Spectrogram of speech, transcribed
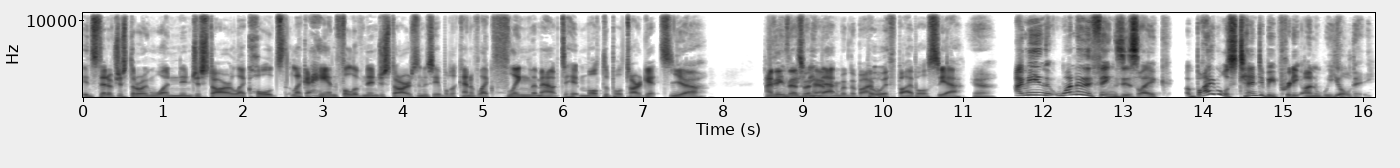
instead of just throwing one ninja star, like holds like a handful of ninja stars and is able to kind of like fling them out to hit multiple targets. Yeah. Do you I'm think that's what happened that, with the Bible? But with Bibles, yeah. yeah. I mean, one of the things is like uh, Bibles tend to be pretty unwieldy.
